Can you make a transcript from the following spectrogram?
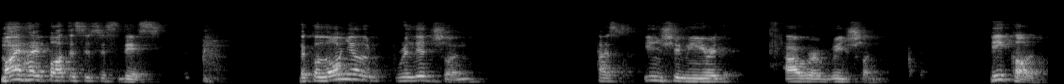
My hypothesis is this. The colonial religion has engineered our region. Bicol,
